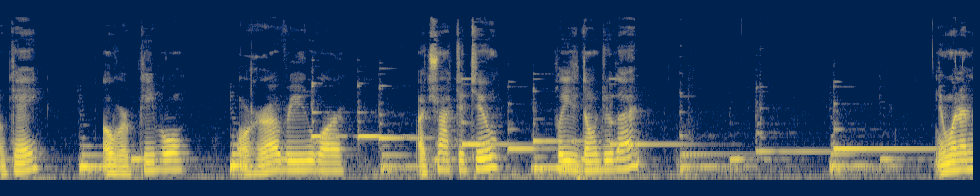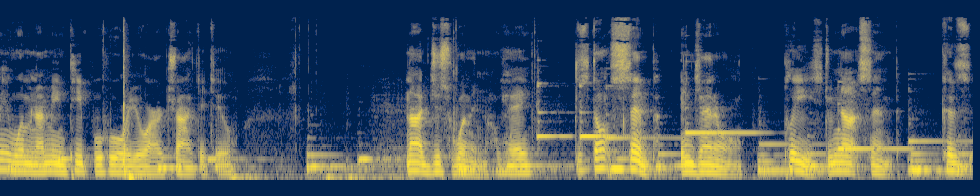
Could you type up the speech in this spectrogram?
okay? Over people or whoever you are attracted to. Please don't do that. And when I mean women, I mean people who you are attracted to. Not just women, okay? Just don't simp in general. Please do not simp. Because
